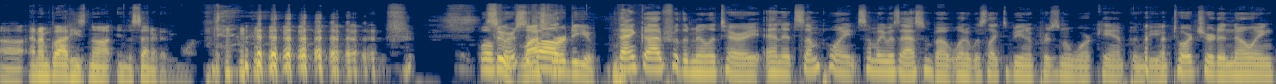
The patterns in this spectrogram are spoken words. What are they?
Uh, and I'm glad he's not in the Senate anymore. well, Sue, first last all, word to you. thank God for the military. And at some point, somebody was asking about what it was like to be in a prison of war camp and being tortured and knowing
